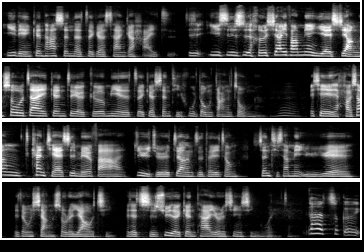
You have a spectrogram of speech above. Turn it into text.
一连跟他生的这个三个孩子，就是意思是荷西阿一方面也享受在跟这个割灭的这个身体互动当中啊，嗯，而且好像看起来是没有法拒绝这样子的一种身体上面愉悦一种享受的邀请，而且持续的跟他有了性行为这样。那这个。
